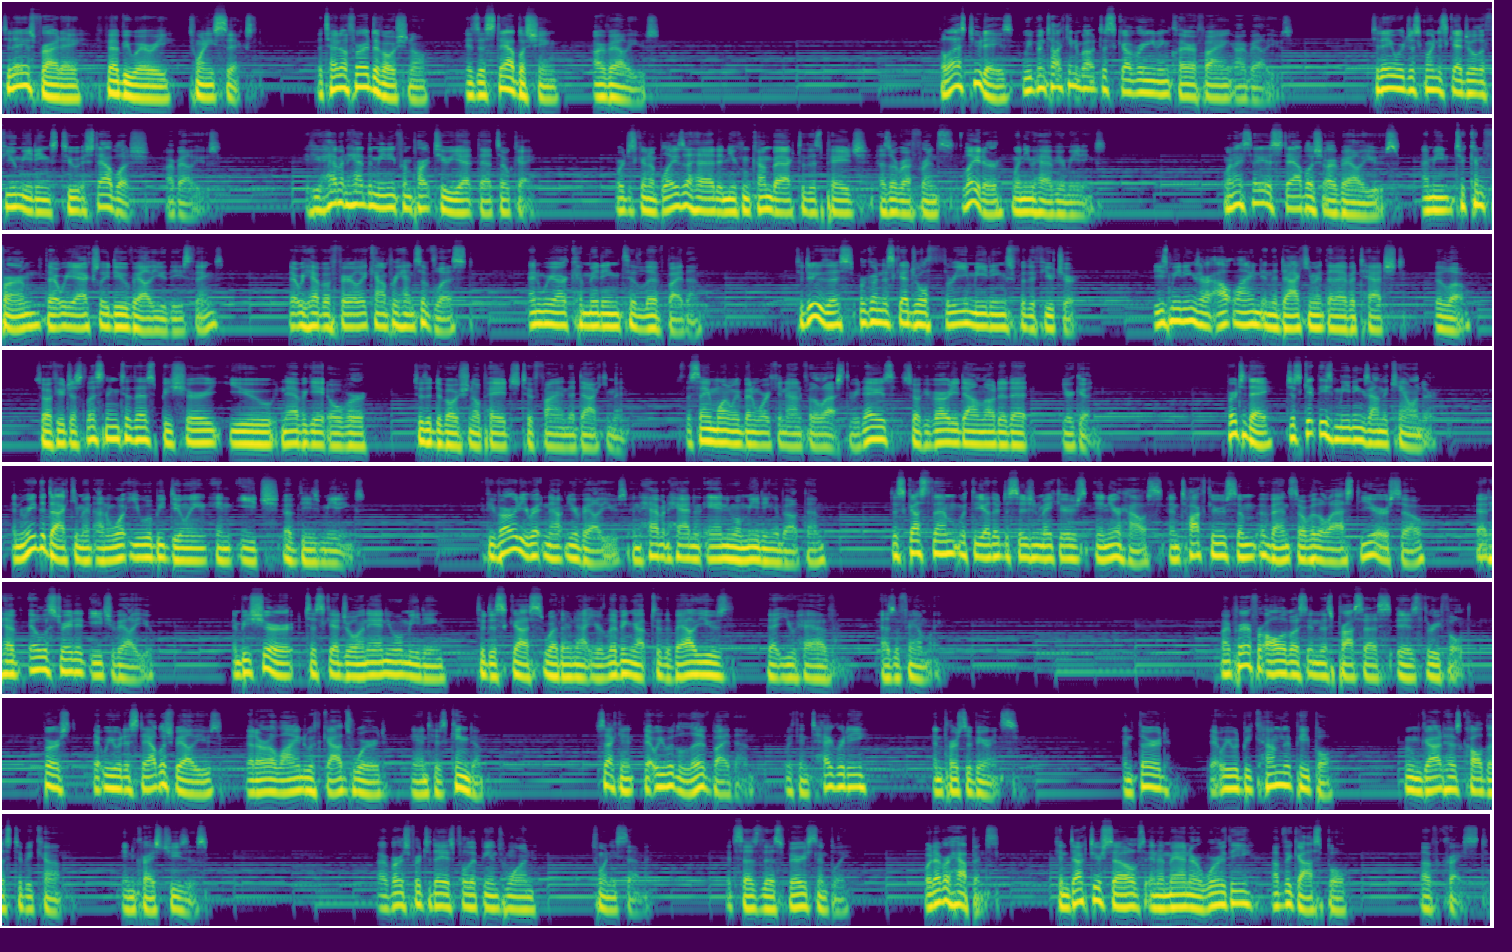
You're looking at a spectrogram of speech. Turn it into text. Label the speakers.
Speaker 1: Today is Friday, February 26th. The title for our devotional is Establishing Our Values. The last two days, we've been talking about discovering and clarifying our values. Today, we're just going to schedule a few meetings to establish our values. If you haven't had the meeting from part two yet, that's okay. We're just going to blaze ahead, and you can come back to this page as a reference later when you have your meetings. When I say establish our values, I mean to confirm that we actually do value these things, that we have a fairly comprehensive list, and we are committing to live by them. To do this, we're going to schedule three meetings for the future. These meetings are outlined in the document that I've attached below. So if you're just listening to this, be sure you navigate over to the devotional page to find the document. It's the same one we've been working on for the last three days, so if you've already downloaded it, you're good. For today, just get these meetings on the calendar and read the document on what you will be doing in each of these meetings. If you've already written out your values and haven't had an annual meeting about them, discuss them with the other decision makers in your house and talk through some events over the last year or so that have illustrated each value. And be sure to schedule an annual meeting to discuss whether or not you're living up to the values that you have as a family. My prayer for all of us in this process is threefold. First, that we would establish values that are aligned with God's Word and His kingdom. Second, that we would live by them with integrity and perseverance. And third, that we would become the people whom God has called us to become in Christ Jesus. Our verse for today is Philippians 1 27. It says this very simply Whatever happens, conduct yourselves in a manner worthy of the gospel of Christ.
